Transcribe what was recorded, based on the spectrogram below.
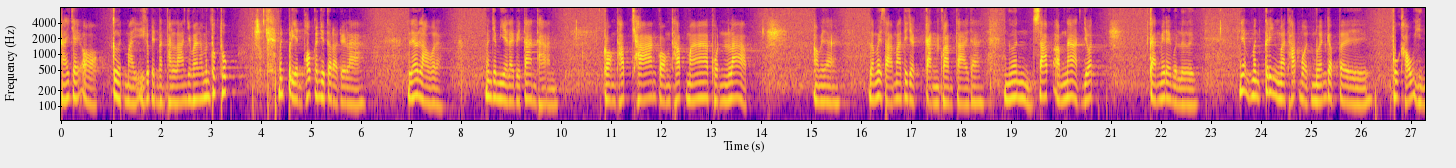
หายใจออกเกิดใหม่อีกก็เป็นพันพันล้านใช่ไหมแล้วมันทุกๆ มันเปลี่ยนพบกันอยู่ตลอดเวลา แล้วเราล่ะ มันจะมีอะไรไปต้านทาน กองทัพช้างกองทัพม้าผลลาบ เอาไม่ได้ เราไม่สามารถที่จะกันความตายได้ เงินทรัพย์อำนาจยศกันไม่ได้หมดเลย เนี่ยมันกลิ้งมาทับหมดเหมือนกับไปภูเขาหิน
